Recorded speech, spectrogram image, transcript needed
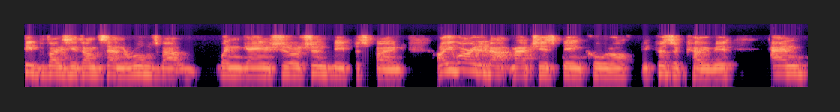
people don't seem to understand the rules about when games should or shouldn't be postponed. Are you worried about matches being called off because of COVID? And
